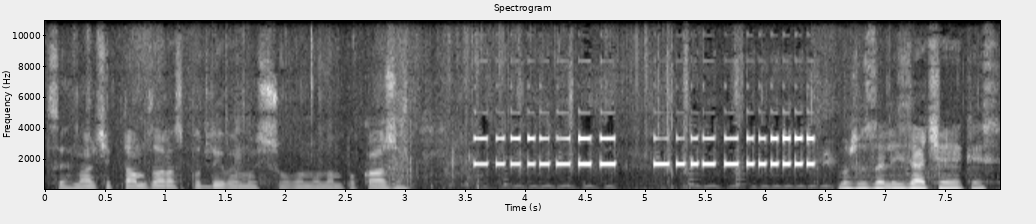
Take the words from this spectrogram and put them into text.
Сигнальчик там, зараз подивимось, що воно нам покаже. Може залізяче якесь.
